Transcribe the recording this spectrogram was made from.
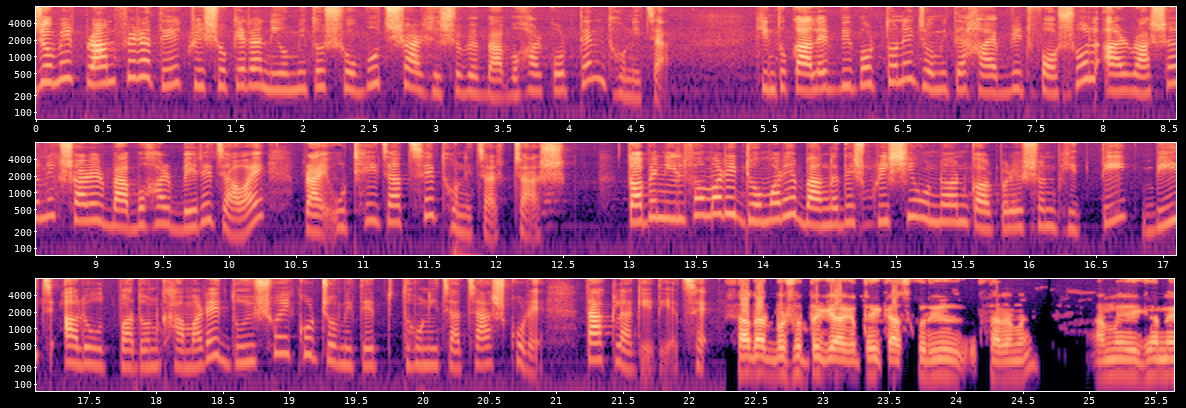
জমির প্রাণ ফেরাতে কৃষকেরা নিয়মিত সবুজ সার হিসেবে ব্যবহার করতেন ধনী চা কিন্তু কালের বিবর্তনে জমিতে হাইব্রিড ফসল আর রাসায়নিক সারের ব্যবহার বেড়ে যাওয়ায় প্রায় উঠেই যাচ্ছে ধনিচার চাষ। তবে নীলফামারী ডোমারে বাংলাদেশ কৃষি উন্নয়ন কর্পোরেশন ভিত্তি বীজ, আলু উৎপাদন খামারে দুইশো একর জমিতে ধনিচা চাষ করে তাক লাগিয়ে দিয়েছে। সাত আট বছর থেকে আগে থেকে কাজ করি ফার্মে। আমি এখানে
